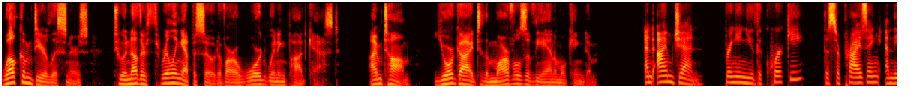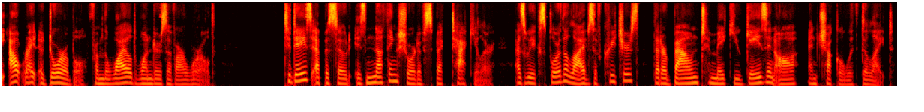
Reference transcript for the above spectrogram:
Welcome, dear listeners, to another thrilling episode of our award winning podcast. I'm Tom, your guide to the marvels of the animal kingdom. And I'm Jen, bringing you the quirky, the surprising, and the outright adorable from the wild wonders of our world. Today's episode is nothing short of spectacular as we explore the lives of creatures that are bound to make you gaze in awe and chuckle with delight.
